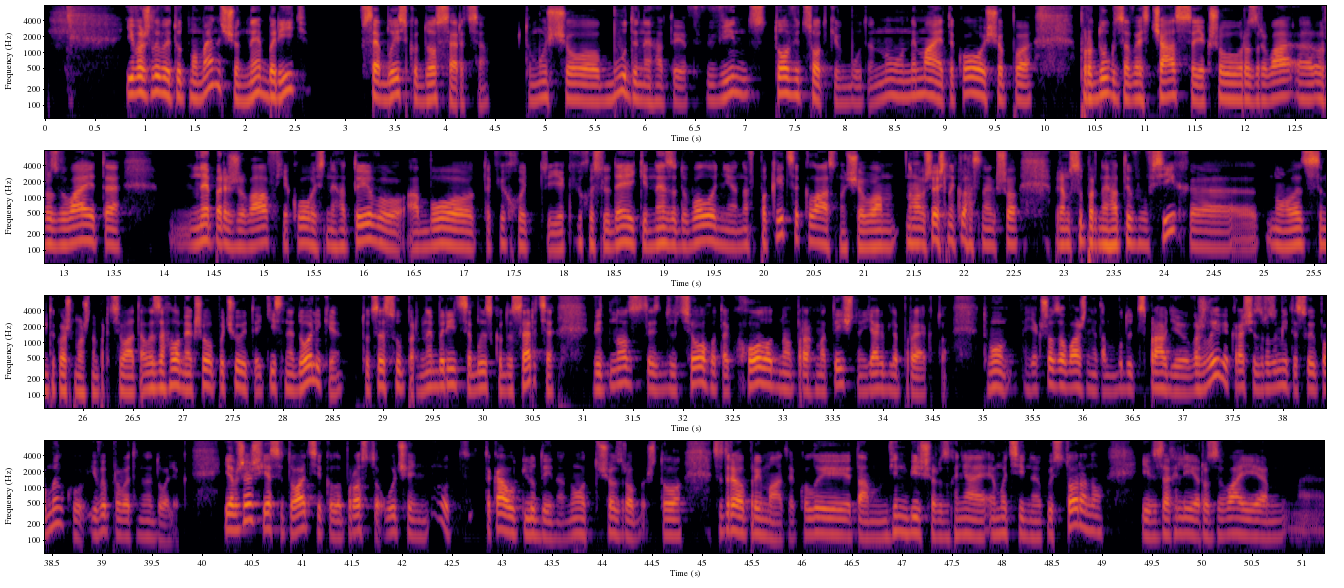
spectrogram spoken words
І важливий тут момент, що не беріть все близько до серця. Тому що буде негатив, він 100% буде. Ну, немає такого, щоб е, продукт за весь час, якщо ви розрива... е, розвиваєте, не переживав якогось негативу або таких от якихось людей, які не задоволені. Навпаки, це класно, що вам. Ну, а вже ж не класно, якщо прям супер негатив у всіх. е, Ну, але з цим також можна працювати. Але загалом, якщо ви почуєте якісь недоліки, то це супер. Не беріть це близько до серця, відноситесь до цього так холодно, прагматично, як для проекту. Тому, якщо зауваження там будуть справді важливі, краще зрозуміти свою помилку і виправити недолік. І вже ж є ситуації, коли просто учень, от така от людина, ну от що зробиш, то це треба приймати, коли там він більше розганяє емоційну якусь сторону і взагалі розвиває е,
